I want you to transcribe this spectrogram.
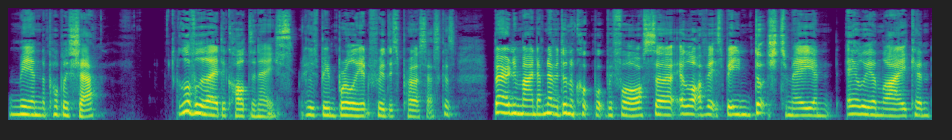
me and the publisher, lovely lady called Denise, who's been brilliant through this process, because bearing in mind I've never done a cookbook before, so a lot of it's been Dutch to me and alien like, and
